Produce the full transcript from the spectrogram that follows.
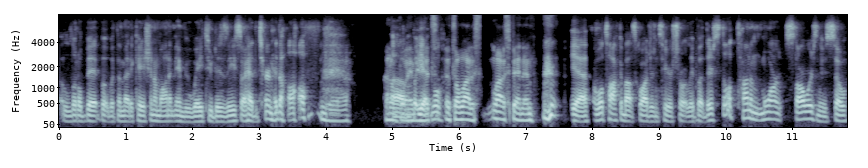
a little bit, but with the medication I'm on, it made me way too dizzy, so I had to turn it off. yeah, I don't Um, blame but you. yeah, it's, we'll- it's a lot of a lot of spinning. Yeah, we'll talk about squadrons here shortly, but there's still a ton of more Star Wars news. So,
